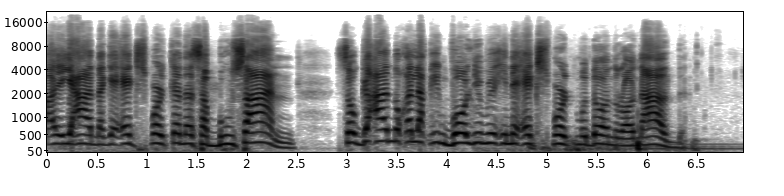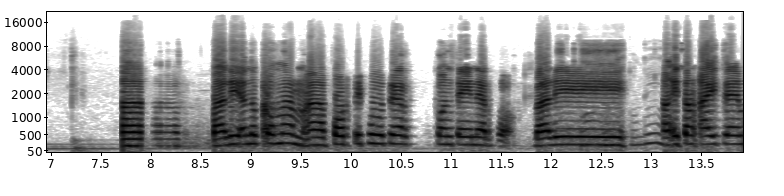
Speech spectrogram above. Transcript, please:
ayan, nag-export ka na sa Busan. So gaano kalaking volume yung ine-export mo doon, Ronald? Ah, bali ano po ma'am, ah, 40 footer container po. Bali ang isang item,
